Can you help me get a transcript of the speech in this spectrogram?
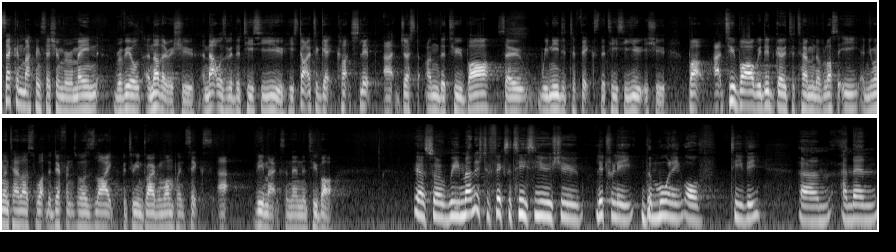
Second mapping session with Romain revealed another issue, and that was with the TCU. He started to get clutch slip at just under 2 bar, so we needed to fix the TCU issue. But at 2 bar, we did go to terminal velocity, and you want to tell us what the difference was like between driving 1.6 at VMAX and then the 2 bar? Yeah, so we managed to fix the TCU issue literally the morning of TV. Um, and then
